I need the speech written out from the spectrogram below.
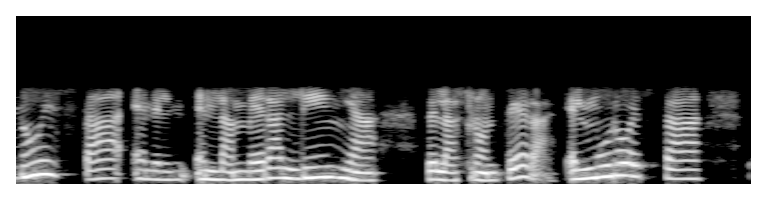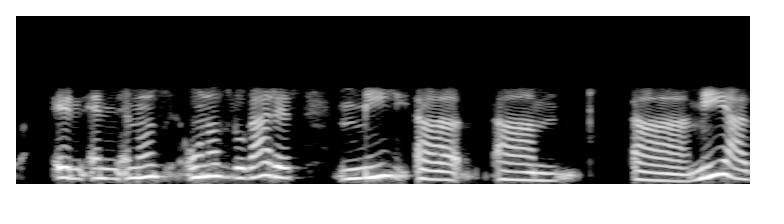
no está en, el, en la mera línea de la frontera. El muro está en, en, unos, lugares mi, uh, mías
